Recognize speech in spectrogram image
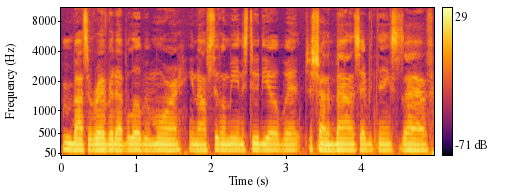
I'm about to rev it up a little bit more. You know, I'm still going to be in the studio, but just trying to balance everything since I have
